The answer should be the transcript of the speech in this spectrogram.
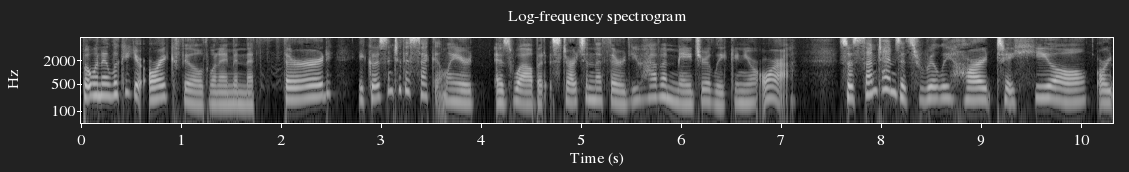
But when I look at your auric field, when I'm in the third, it goes into the second layer as well, but it starts in the third. You have a major leak in your aura. So sometimes it's really hard to heal or,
